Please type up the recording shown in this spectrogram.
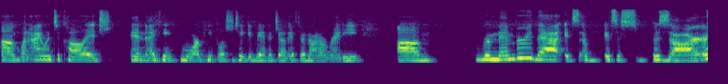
um, when i went to college. And i think more people should take advantage of if they're not already. Um, remember that it's a it's a bizarre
